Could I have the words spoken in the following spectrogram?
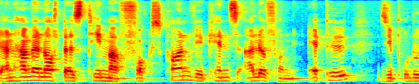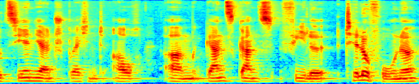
Dann haben wir noch das Thema Foxconn. Wir kennen es alle von Apple. Sie produzieren ja entsprechend auch ähm, ganz, ganz viele Telefone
